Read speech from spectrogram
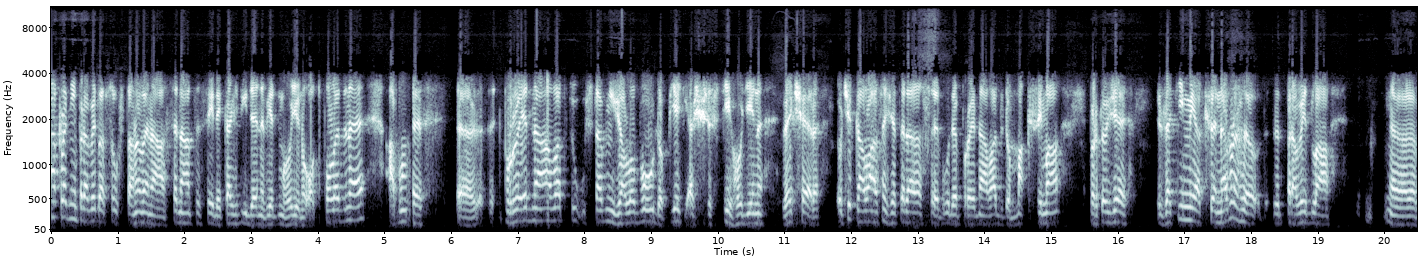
základní pravidla jsou stanovená. Senát se sejde každý den v jednu hodinu odpoledne a bude projednávat tu ústavní žalobu do 5 až 6 hodin večer. Očekává se, že teda se bude projednávat do maxima, protože zatím, jak se navrhl pravidla Eh,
